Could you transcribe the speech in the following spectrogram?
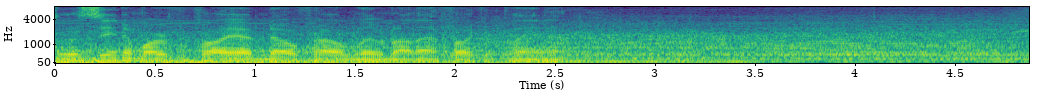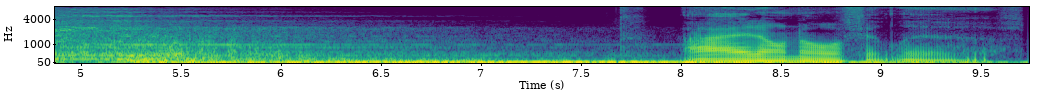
The xenomorph would probably have no problem living on that fucking planet. I don't know if it lived.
